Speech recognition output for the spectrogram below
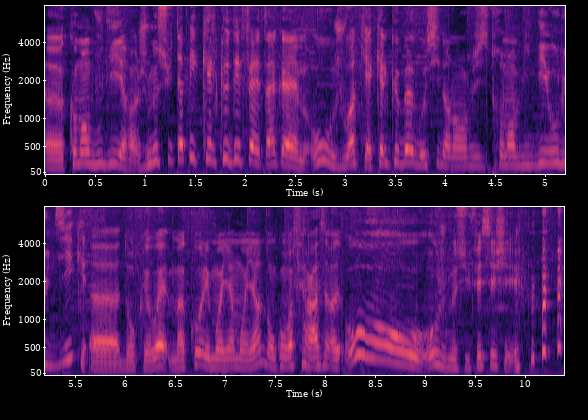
euh, comment vous dire, je me suis tapé quelques défaites, hein, quand même. Ouh, je vois qu'il y a quelques bugs aussi dans l'enregistrement vidéo ludique, euh, donc ouais, Mako, elle est moyen moyen, donc on va faire... Oh, oh, je me suis fait sécher.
